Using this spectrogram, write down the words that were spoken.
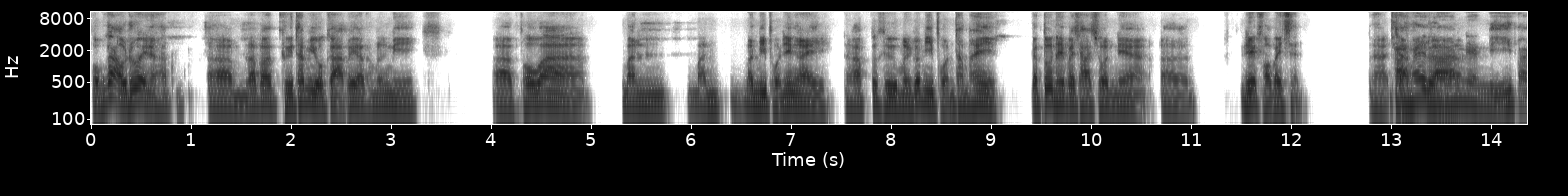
ผมก็เอาด้วยนะครับเอิ่มแล้วก็คือถ้ามีโอกาสก็อยากทำเรื่องนี้เอ่อเพราะว่ามันมันมันมีผลยังไงนะครับ ก็คือมันก็มีผลทำให้กระตุ้นให้ประชาชนเนี่ยเอ่อเรียกขอใบเสร็จนะฮะทำให้ร้านเอ่อเนี่ยหนีภา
